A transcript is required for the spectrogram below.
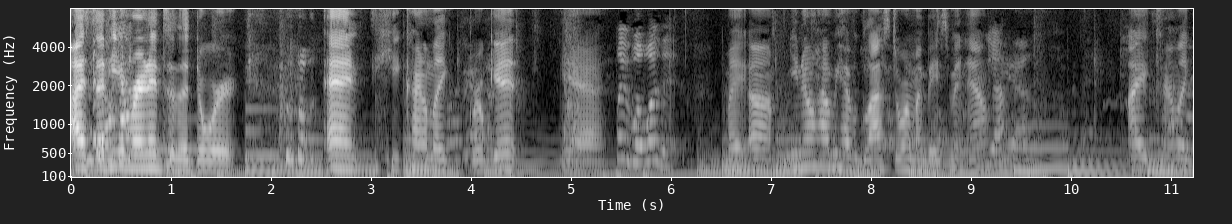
I said he ran into the door, and he kind of like broke it. Yeah, Wait, what was it? my um, you know how we have a glass door in my basement now? Yeah. I kind of like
